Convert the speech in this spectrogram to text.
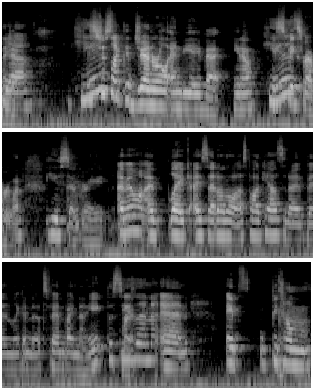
I yeah. He He's just like a general NBA vet, you know. He, He is- speaks for everyone. He's so great. I've been I like I said on the last podcast that I've been like a Nets fan by night this Right. season and it's become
